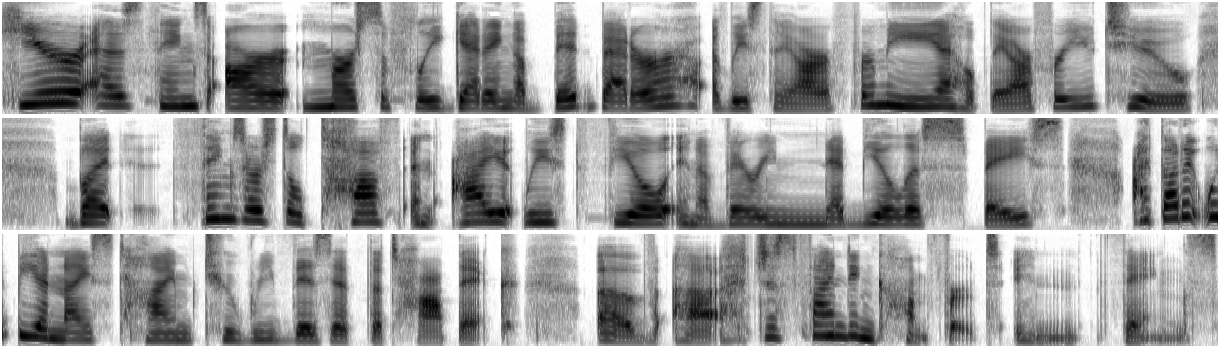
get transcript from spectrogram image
here, as things are mercifully getting a bit better, at least they are for me, I hope they are for you too, but things are still tough and I at least feel in a very nebulous space. I thought it would be a nice time to revisit the topic of uh, just finding comfort in things.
